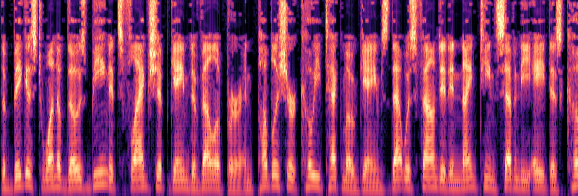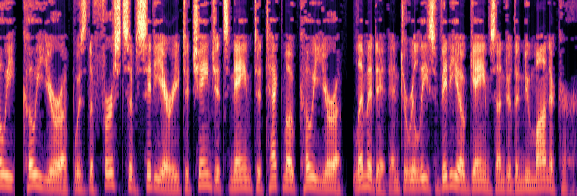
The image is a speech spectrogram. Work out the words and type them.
the biggest one of those being its flagship game developer and publisher Koei Tecmo Games that was founded in 1978 as Koei. Koei Europe was the first subsidiary to change its name to Tecmo Koei Europe, Limited and to release video games under the new moniker.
